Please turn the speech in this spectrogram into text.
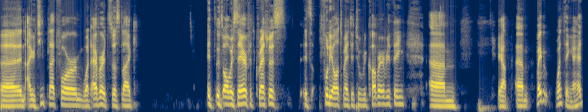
uh, an IoT platform, whatever. It's just like it, it's always there. If it crashes, it's fully automated to recover everything. Um, yeah. Um, maybe one thing I had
